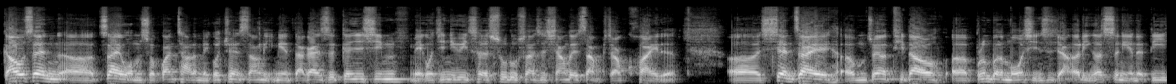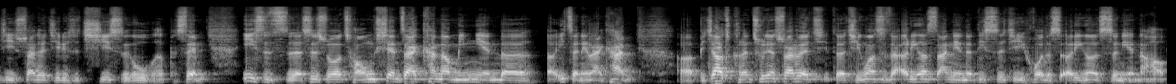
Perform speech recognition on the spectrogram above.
高盛呃，在我们所观察的美国券商里面，大概是更新美国经济预测速度算是相对上比较快的。呃，现在呃，我们昨天有提到，呃，Bloomberg 的模型是讲二零二四年的第一季衰退几率是七十个五 percent，意思指的是说，从现在看到明年的呃一整年来看，呃，比较可能出现衰退的情况是在二零二三年的第四季或者是二零二四年的哈。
